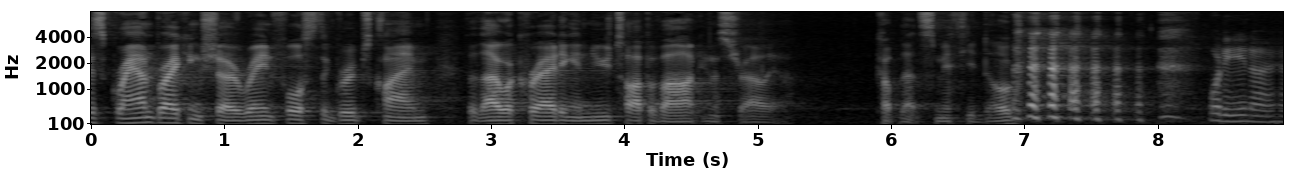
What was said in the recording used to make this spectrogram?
this groundbreaking show reinforced the group's claim that they were creating a new type of art in Australia. Cop that, Smith, you dog. What do you know?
